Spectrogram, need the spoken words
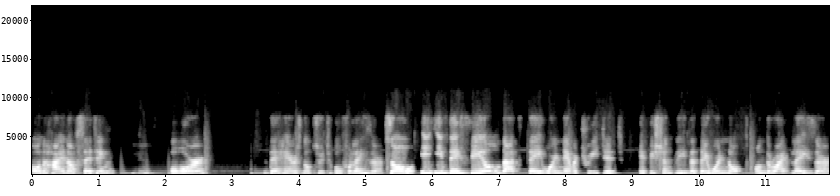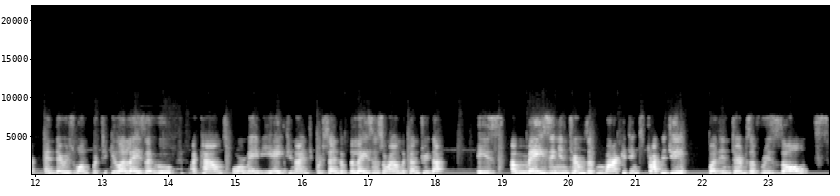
on a high enough setting, mm-hmm. or the hair is not suitable for laser. So if they feel that they were never treated efficiently, that they were not on the right laser, and there is one particular laser who accounts for maybe 80 90% of the lasers around the country that is amazing in terms of marketing strategy but in terms of results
